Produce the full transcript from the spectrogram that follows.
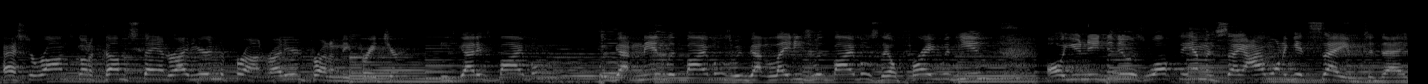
Pastor Ron's going to come stand right here in the front, right here in front of me, preacher. He's got his Bible. We've got men with Bibles. We've got ladies with Bibles. They'll pray with you. All you need to do is walk to him and say, I want to get saved today.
